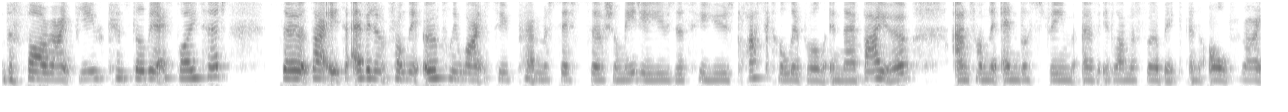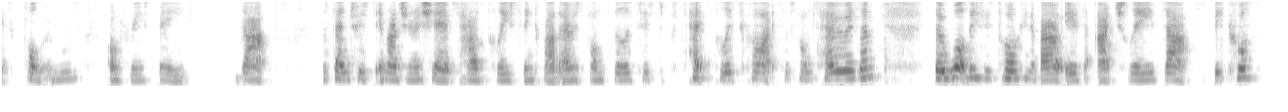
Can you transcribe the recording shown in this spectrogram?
the far right view can still be exploited so that it's evident from the openly white supremacist social media users who use classical liberal in their bio and from the endless stream of Islamophobic and alt-right columns on free speech that the centrist imaginary shapes how the police think about their responsibilities to protect political actors from terrorism. So what this is talking about is actually that because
